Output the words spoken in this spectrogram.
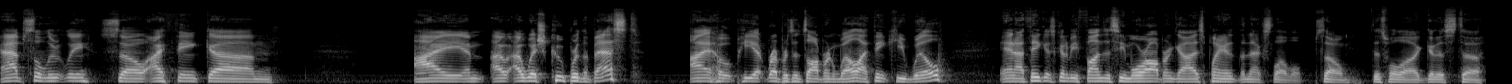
absolutely. So I think. Um I am. I, I wish Cooper the best. I hope he represents Auburn well. I think he will, and I think it's going to be fun to see more Auburn guys playing at the next level. So this will uh, get us to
